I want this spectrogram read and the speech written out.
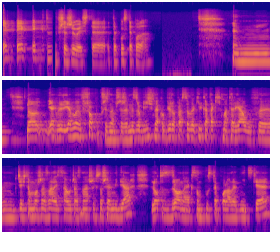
jak, jak, jak ty przeżyłeś te, te puste pola? No, jakby ja byłem w szoku, przyznam szczerze. My zrobiliśmy jako biuro prasowe kilka takich materiałów, gdzieś tam można znaleźć cały czas na naszych social mediach. Lot z drona, jak są puste pola lednickie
